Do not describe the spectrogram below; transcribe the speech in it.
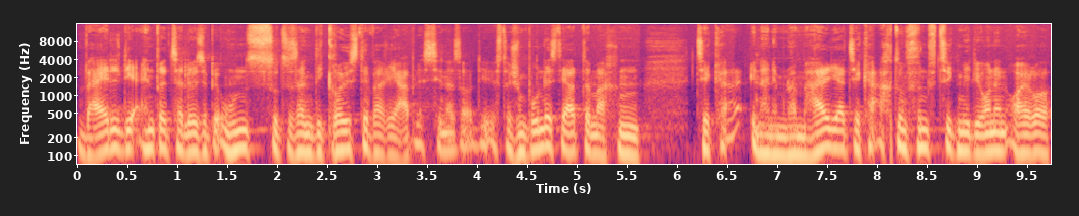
weil die Eintrittserlöse bei uns sozusagen die größte Variable sind. Also die österreichischen Bundestheater machen circa in einem Normaljahr circa 58 Millionen Euro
